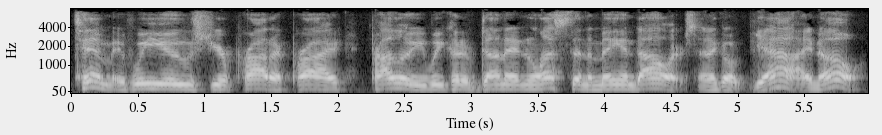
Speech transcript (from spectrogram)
Tim, if we used your product, Pride, probably we could have done it in less than a million dollars. And I go, yeah, I know.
